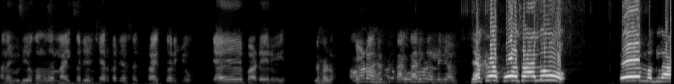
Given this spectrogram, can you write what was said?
અને વીડિયો ગમે તો લાઈક કરજો શેર કરજો સબસ્ક્રાઇબ કરજો. જય ભાડેરવી લેકરા પોસ આલુ. એ મગલા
